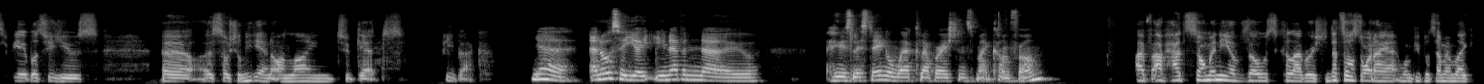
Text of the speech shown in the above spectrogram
to be able to use uh, social media and online to get feedback. Yeah, and also you you never know who's listening and where collaborations might come from. I've I've had so many of those collaborations. That's also when I when people tell me I'm like,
